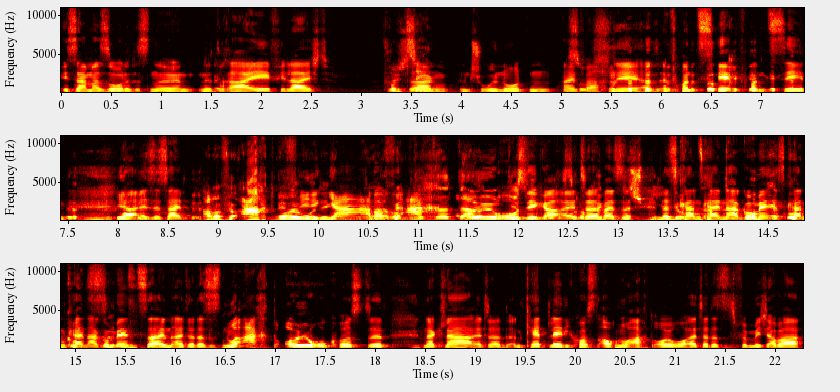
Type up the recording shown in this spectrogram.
ich sag mal so, das ist eine, eine 3 vielleicht. Würde ich 10. sagen. In Schulnoten einfach. Nee, also von 10 von 10. Ja, es ist halt. Aber für 8 Euro. Digga. Ja, Alter. aber für aber 8 da- Euro, Digga, Alter. Weißt du, Spiel, das kann kein 8 Argument, es kann kein Argument sein, Alter, dass es nur 8 Euro kostet. Na klar, Alter, ein Cat Lady kostet auch nur 8 Euro, Alter. Das ist für mich aber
